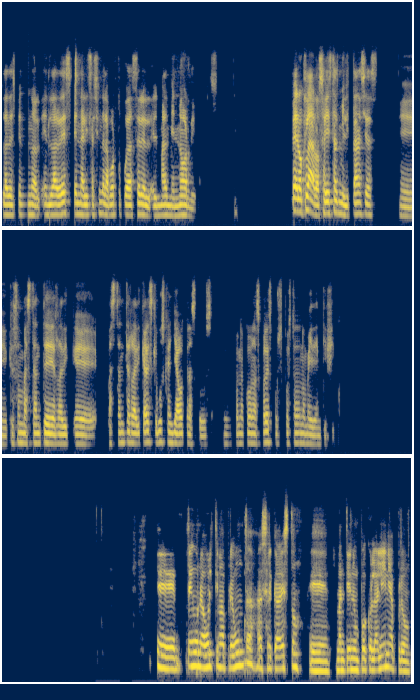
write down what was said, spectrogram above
la, despenalización del aborto pueda ser el, mal menor, digamos. Pero claro, hay estas militancias eh, que son bastante, bastante radicales que buscan ya otras cosas, con las cuales por supuesto no me identifico. Eh, tengo una última pregunta acerca de esto. Eh, mantiene un poco la línea, pero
